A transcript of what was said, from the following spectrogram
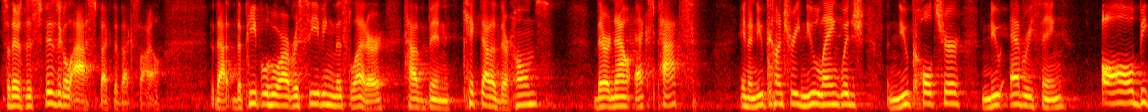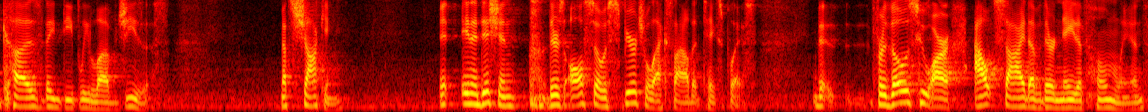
So there's this physical aspect of exile that the people who are receiving this letter have been kicked out of their homes. They're now expats in a new country, new language, new culture, new everything, all because they deeply love Jesus. That's shocking. In addition, there's also a spiritual exile that takes place. For those who are outside of their native homeland,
